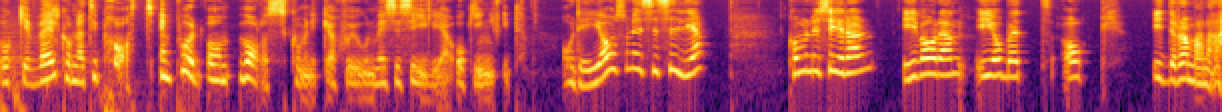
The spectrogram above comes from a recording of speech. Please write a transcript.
Och välkomna till Prat, en podd om vardagskommunikation med Cecilia och Ingrid. Och det är jag som är Cecilia. Kommunicerar i vardagen, i jobbet och i drömmarna.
